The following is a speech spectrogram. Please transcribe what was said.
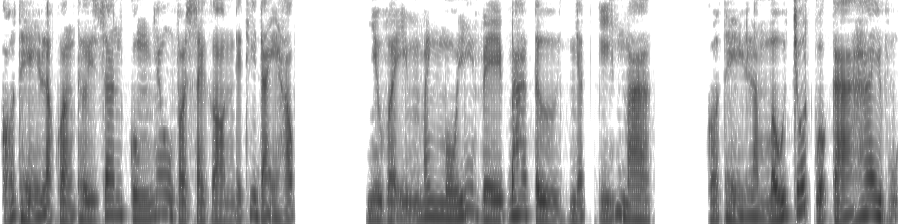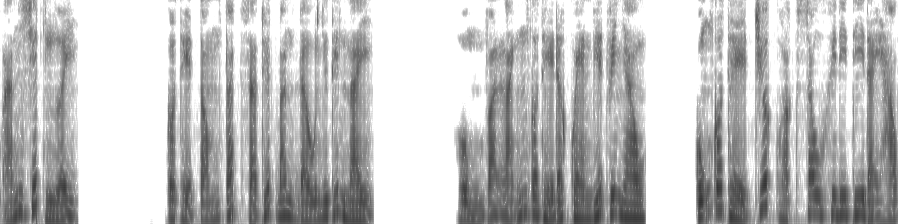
Có thể là khoảng thời gian cùng nhau vào Sài Gòn để thi đại học. Như vậy manh mối về ba từ nhật ký ma có thể là mấu chốt của cả hai vụ án giết người. Có thể tóm tắt giả thuyết ban đầu như thế này. Hùng và Lãnh có thể đã quen biết với nhau, cũng có thể trước hoặc sau khi đi thi đại học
